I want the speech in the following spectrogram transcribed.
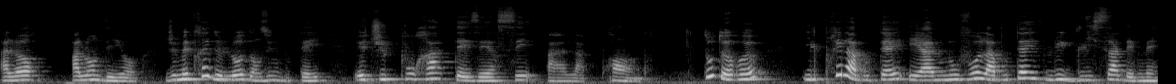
Alors, allons dehors. Je mettrai de l'eau dans une bouteille et tu pourras t'exercer à la prendre. Tout heureux, il prit la bouteille et à nouveau la bouteille lui glissa des mains.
